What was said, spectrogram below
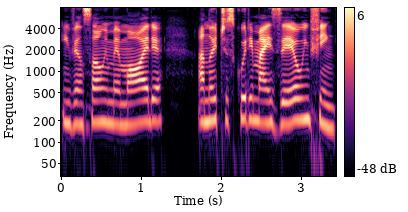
Invenção e Memória, A Noite Escura e Mais Eu, enfim.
